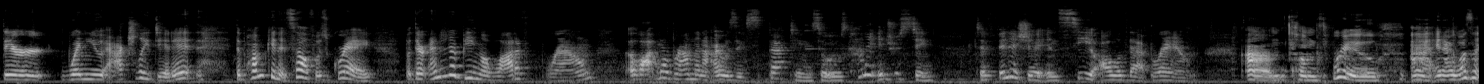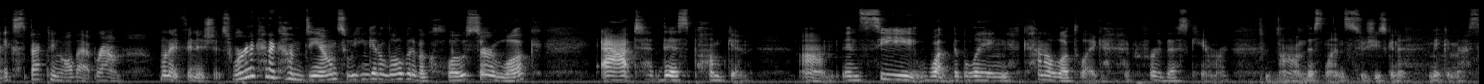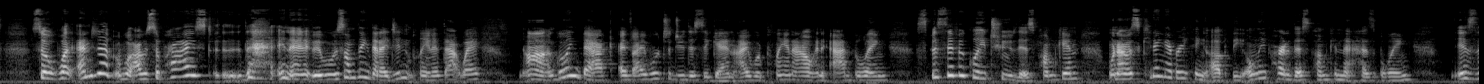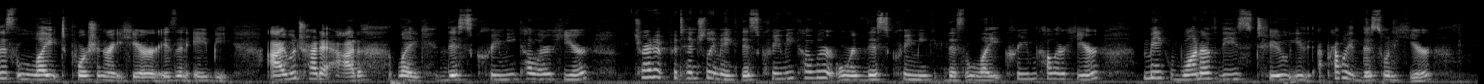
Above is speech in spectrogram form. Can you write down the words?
there, when you actually did it, the pumpkin itself was gray, but there ended up being a lot of brown, a lot more brown than I was expecting. So it was kind of interesting to finish it and see all of that brown um, come through. Uh, and I wasn't expecting all that brown when I finished it. So we're going to kind of come down so we can get a little bit of a closer look at this pumpkin um, and see what the bling kind of looked like. I prefer this camera, um, this lens. Sushi's going to make a mess. So what ended up, I was surprised, that, and it was something that I didn't plan it that way. Uh, going back, if I were to do this again, I would plan out and add bling specifically to this pumpkin. When I was kitting everything up, the only part of this pumpkin that has bling is this light portion right here is an AB. I would try to add like this creamy color here try to potentially make this creamy color or this creamy, this light cream color here. Make one of these two, probably this one here,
